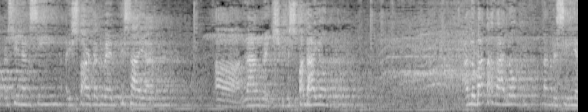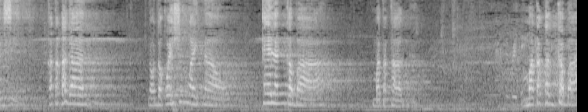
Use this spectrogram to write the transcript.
About resiliency, I started with Visayan uh, language, which is padayon. Ano ba Tagalog ng resiliency? Katatagan. Now, the question right now, kailan ka ba matatag? Matatag ka ba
